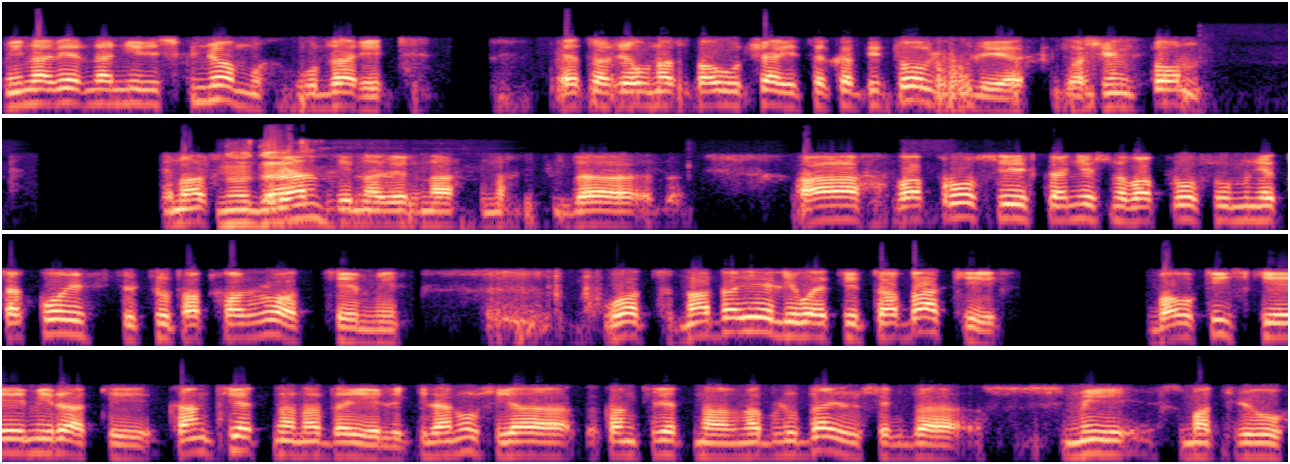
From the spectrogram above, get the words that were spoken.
мы, наверное, не рискнем ударить. Это же у нас получается Капитолия, Вашингтон. У нас ну, да. вряд ли, наверное, да, а вопросы, конечно, вопрос у меня такой, чуть-чуть отхожу от темы. Вот надоели в эти табаки, Балтийские Эмираты, конкретно надоели. Клянусь, я конкретно наблюдаю всегда СМИ, смотрю,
